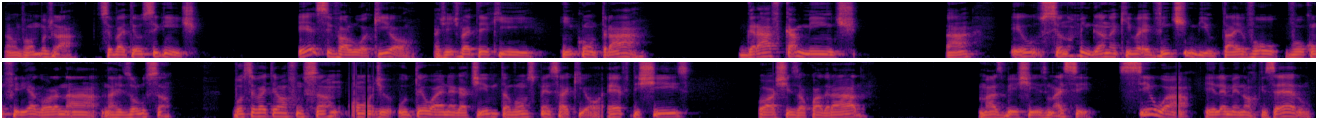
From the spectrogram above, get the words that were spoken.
Então, vamos lá. Você vai ter o seguinte. Esse valor aqui, ó, a gente vai ter que encontrar graficamente, tá? Eu, se eu não me engano, aqui é 20 mil, tá? Eu vou, vou conferir agora na, na resolução. Você vai ter uma função onde o teu A é negativo, então vamos pensar aqui, ó, f de x igual a x ao quadrado mais bx mais c. Se o A ele é menor que zero,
